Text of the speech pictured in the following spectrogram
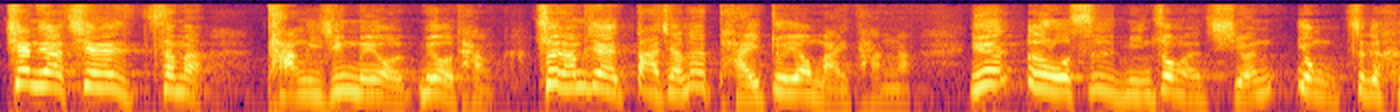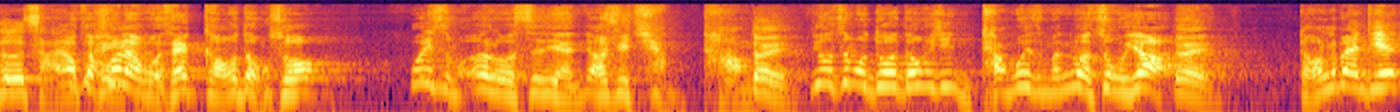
现在现在什么糖已经没有没有糖，所以他们现在大家都在排队要买糖啊。因为俄罗斯民众啊喜欢用这个喝茶要配。后来我才搞懂说，为什么俄罗斯人要去抢糖？对，有这么多东西，糖为什么那么重要？对，搞了半天，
